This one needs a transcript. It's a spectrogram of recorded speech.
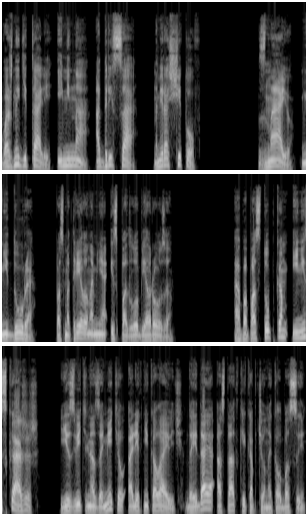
Важны детали, имена, адреса, номера счетов. Знаю, не дура, посмотрела на меня из-под лобья Роза. А по поступкам и не скажешь, язвительно заметил Олег Николаевич, доедая остатки копченой колбасы.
